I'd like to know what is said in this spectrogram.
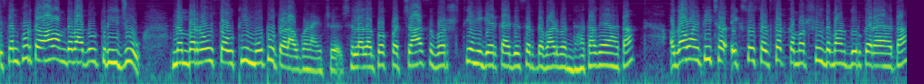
ઈસનપુર તળાવ અમદાવાદનું ત્રીજું નંબરનું સૌથી મોટું તળાવ ગણાય છે. છેલ્લા લગભગ પચાસ વર્ષથી અહીં ગેરકાયદેસર દબાણ બંધાતા ગયા હતા. અગાઉ અહીંથી એકસો સડસઠ કમર્શિયલ દબાણ દૂર કરાયા હતા.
